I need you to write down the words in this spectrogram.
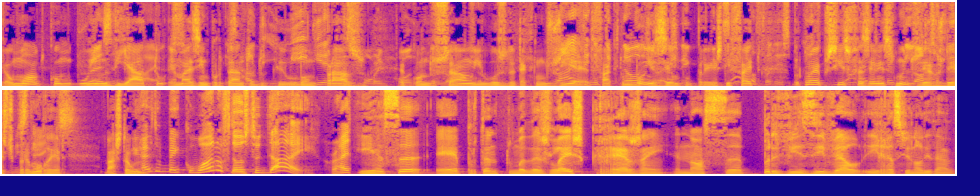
É o modo como o imediato é mais importante do que o longo prazo. A condução e o uso da tecnologia é de facto um bom exemplo para este efeito, porque não é preciso fazerem-se muitos erros destes para morrer. Basta um. E essa é, portanto, uma das leis que regem a nossa previsível irracionalidade.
